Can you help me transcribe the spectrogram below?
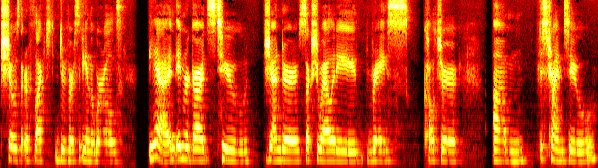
shows that reflect diversity in the world. Yeah, and in regards to gender, sexuality, race, culture, um, just trying to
